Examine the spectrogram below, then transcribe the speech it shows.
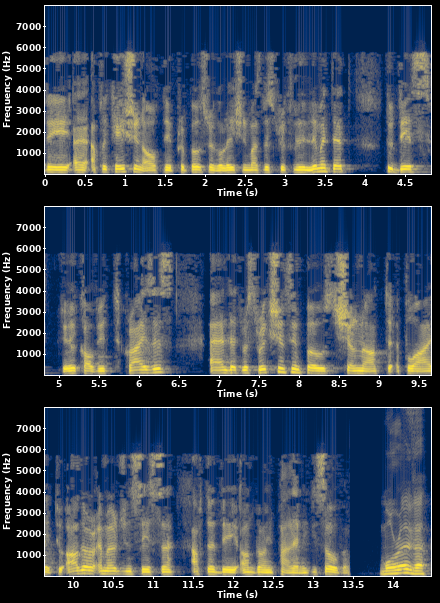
the application of the proposed regulation must be strictly limited to this COVID crisis and that restrictions imposed shall not apply to other emergencies after the ongoing pandemic is over. Moreover,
